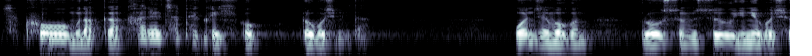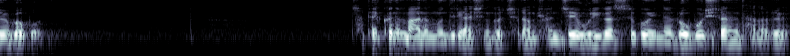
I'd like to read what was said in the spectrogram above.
체코 문학가 카렐 차페크의 희곡 로봇입니다. 원 제목은 Rossum's Universal Robots. 차페크는 많은 분들이 아시는 것처럼 현재 우리가 쓰고 있는 로봇이라는 단어를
